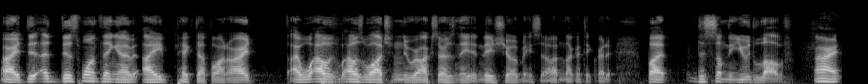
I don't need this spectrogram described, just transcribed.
All right, th- uh, this one thing I, I picked up on. All right, I, I was I was watching New Rockstars and they and they showed me, so I'm not gonna take credit. But this is something you'd love. All right.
